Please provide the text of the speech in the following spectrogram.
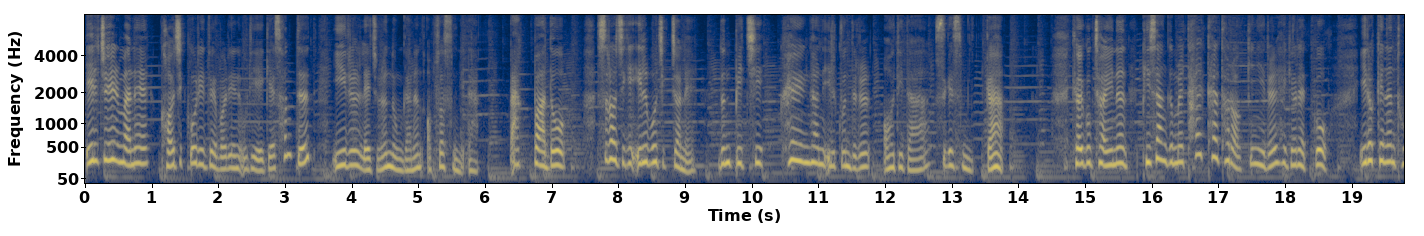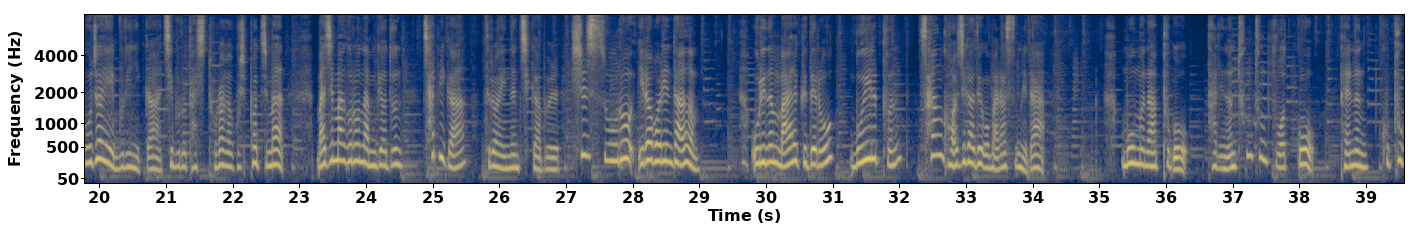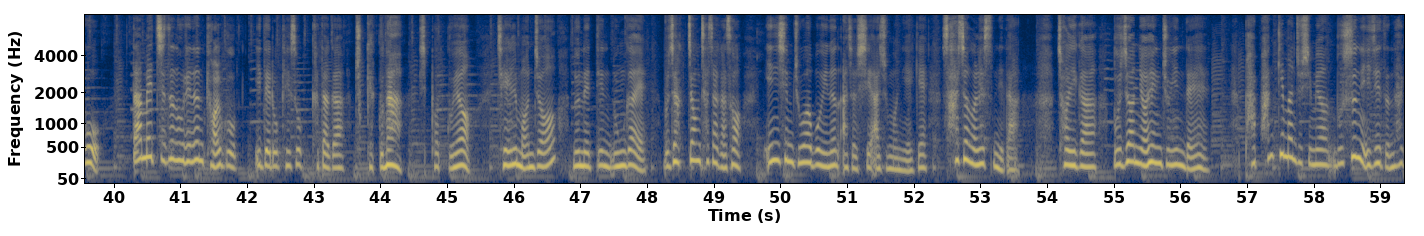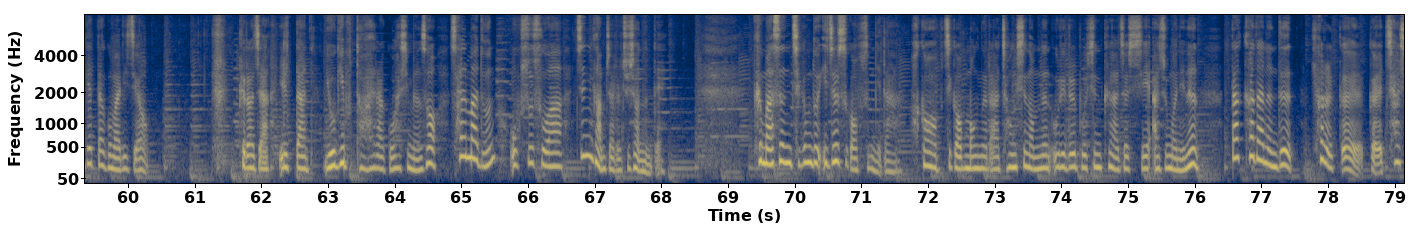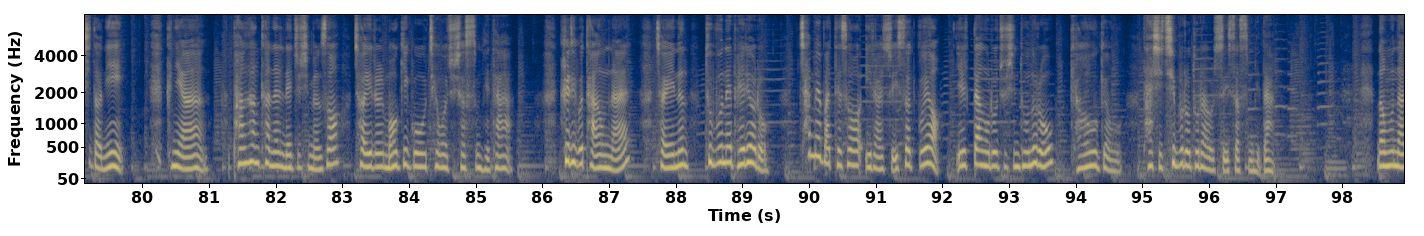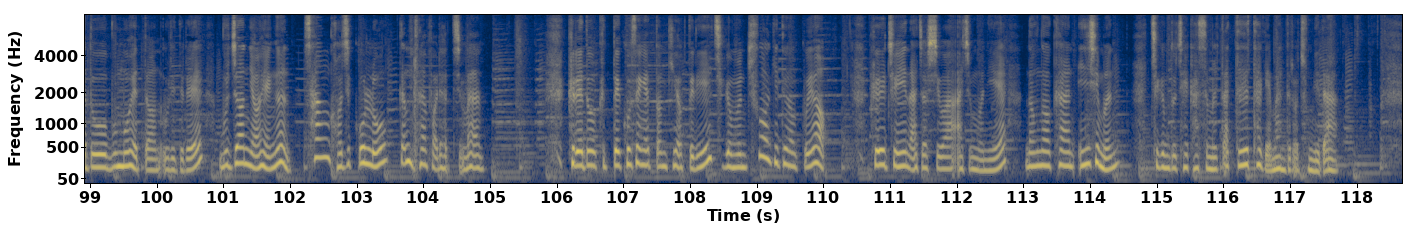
일주일 만에 거지꼴이 돼버린 우리에게 선뜻 일을 내주는 농가는 없었습니다. 딱 봐도 쓰러지기 일보 직전에 눈빛이 쾌행한 일꾼들을 어디다 쓰겠습니까? 결국 저희는 비상금을 탈탈 털어 끼니를 해결했고 이렇게는 도저히 무리니까 집으로 다시 돌아가고 싶었지만 마지막으로 남겨둔 차비가 들어있는 지갑을 실수로 잃어버린 다음 우리는 말 그대로 무일푼 상거지가 되고 말았습니다. 몸은 아프고 다리는 퉁퉁 부었고 배는 고프고 땀에 찌든 우리는 결국 이대로 계속 가다가 죽겠구나 싶었고요. 제일 먼저 눈에 띈 농가에 무작정 찾아가서 인심 좋아 보이는 아저씨 아주머니에게 사정을 했습니다. 저희가 무전 여행 중인데 밥 한 끼만 주시면 무슨 일이든 하겠다고 말이죠. 그러자 일단 요기부터 하라고 하시면서 삶아둔 옥수수와 찐 감자를 주셨는데 그 맛은 지금도 잊을 수가 없습니다. 허겁지겁 먹느라 정신없는 우리를 보신 그 아저씨 아주머니는 딱하다는 듯 혀를 끌끌 차시더니 그냥 방 한 칸을 내주시면서 저희를 먹이고 재워주셨습니다. 그리고 다음날 저희는 두 분의 배려로 참외밭에서 일할 수 있었고요. 일당으로 주신 돈으로 겨우겨우 다시 집으로 돌아올 수 있었습니다. 너무나도 무모했던 우리들의 무전 여행은 상거짓골로 끝나버렸지만 그래도 그때 고생했던 기억들이 지금은 추억이 되었고요. 그 주인 아저씨와 아주머니의 넉넉한 인심은 지금도 제 가슴을 따뜻하게 만들어 줍니다.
